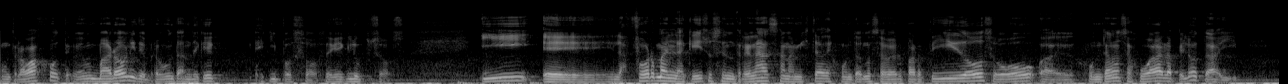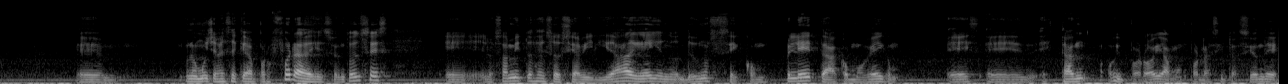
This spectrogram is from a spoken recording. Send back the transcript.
a un trabajo, te ve un varón y te preguntan de qué equipo sos, de qué club sos. Y eh, la forma en la que ellos entrelazan amistades juntándose a ver partidos o eh, juntándose a jugar a la pelota. Y eh, uno muchas veces queda por fuera de eso. Entonces, eh, los ámbitos de sociabilidad gay en donde uno se completa como gay como- eh, están hoy por hoy, vamos, por la situación de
